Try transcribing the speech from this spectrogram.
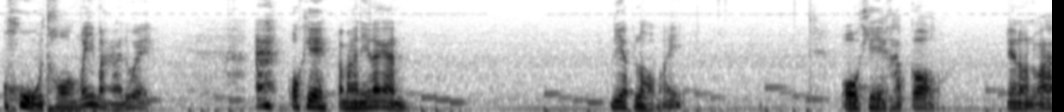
โอ้โห ทองไม่มาด้วย อะ โอเค ประมาณนี้แล้วกัน เรียบร้อย โอเคครับก็แน่นอนว่า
